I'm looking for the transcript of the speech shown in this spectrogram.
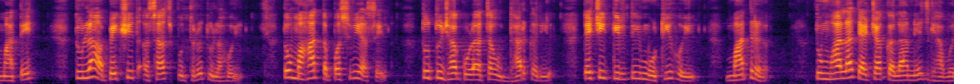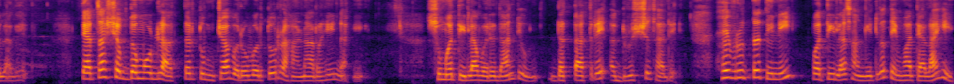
माते तुला अपेक्षित असाच पुत्र तुला होईल. तो महातपस्वी असेल. तो तुझ्या कुळाचा उद्धार करील. त्याची कीर्ती मोठी होईल. मात्र तुम्हाला त्याच्या कलानेच घ्यावं लागेल. त्याचा शब्द मोडला तर तुमच्याबरोबर तो राहणारही नाही. सुमतीला वरदान देऊन दत्तात्रय अदृश्य झाले. हे वृत्त तिने पतीला सांगितलं तेव्हा त्यालाही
